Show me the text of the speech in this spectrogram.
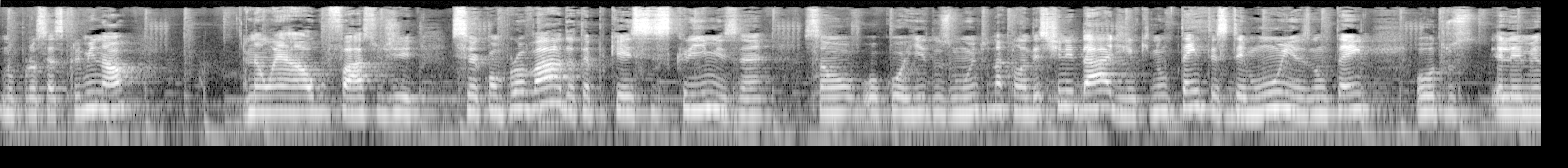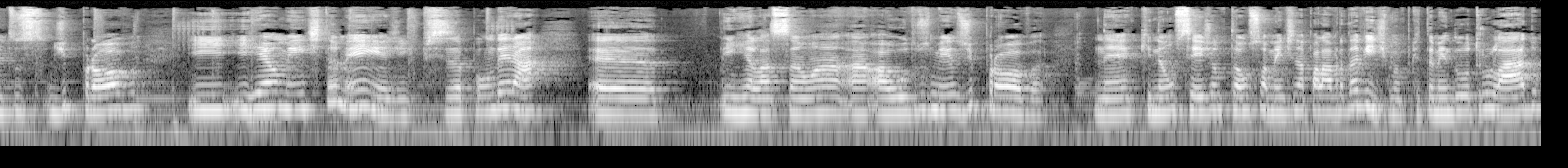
no processo criminal, não é algo fácil de ser comprovado, até porque esses crimes, né, são ocorridos muito na clandestinidade, em que não tem testemunhas, não tem outros elementos de prova e, e realmente também a gente precisa ponderar é, em relação a, a, a outros meios de prova. Né, que não sejam tão somente na palavra da vítima, porque também do outro lado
